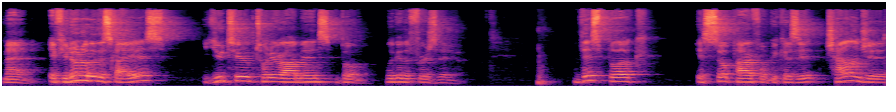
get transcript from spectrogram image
Man, if you don't know who this guy is, YouTube, Tony Robbins, boom, look at the first video. This book is so powerful because it challenges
